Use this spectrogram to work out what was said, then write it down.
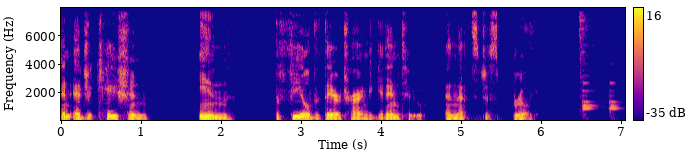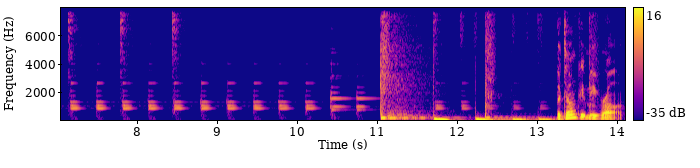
an education in the field that they are trying to get into. And that's just brilliant. But don't get me wrong,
